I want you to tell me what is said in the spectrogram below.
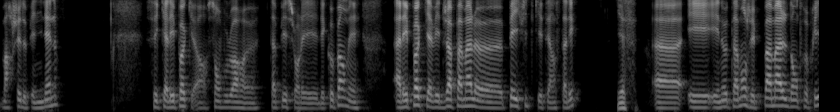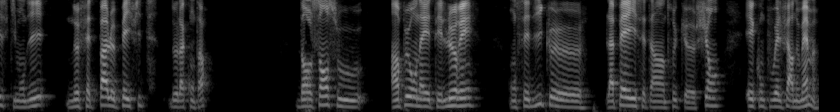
marché de Penny Lane, c'est qu'à l'époque, sans vouloir euh, taper sur les, copains, mais à l'époque, il y avait déjà pas mal euh, Payfit qui était installé. Yes. Euh, et, notamment, j'ai pas mal d'entreprises qui m'ont dit ne faites pas le Payfit de la compta. Dans le sens où un peu on a été leurré. On s'est dit que la paye c'était un truc chiant et qu'on pouvait le faire nous-mêmes.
